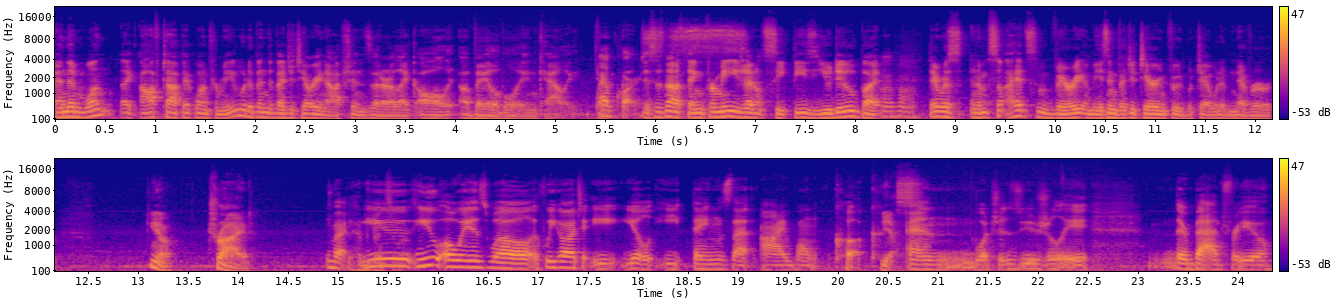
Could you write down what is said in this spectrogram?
And then one like off-topic one for me would have been the vegetarian options that are like all available in Cali. Of course. This is not a thing for me. Usually, I don't seek these. You do, but Mm-hmm. there was, and I'm so, I had some very amazing vegetarian food, which I would have never, you know, tried. Right. You you always will if we go out to eat, you'll eat things that I won't cook. Yes. And which is usually they're bad for you.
